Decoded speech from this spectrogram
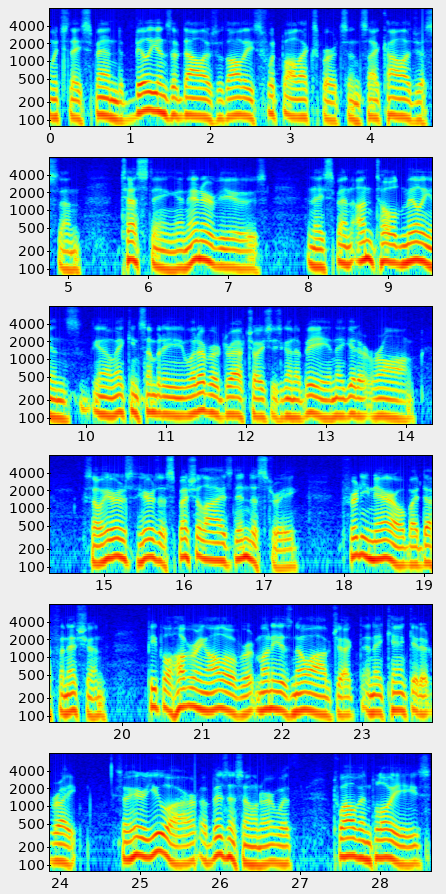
in which they spend billions of dollars with all these football experts and psychologists and testing and interviews and they spend untold millions, you know, making somebody whatever draft choice is going to be, and they get it wrong. So here's here's a specialized industry, pretty narrow by definition. People hovering all over it. Money is no object, and they can't get it right. So here you are, a business owner with 12 employees.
